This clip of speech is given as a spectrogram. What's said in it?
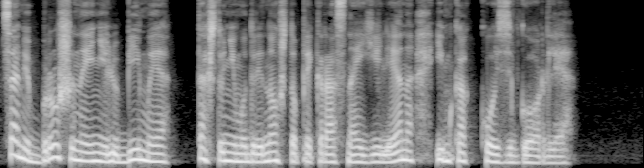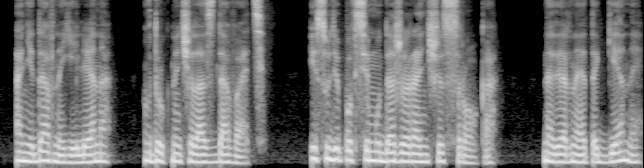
сами брошенные, нелюбимые, так что не мудрено, что прекрасная Елена им как кость в горле. А недавно Елена вдруг начала сдавать. И, судя по всему, даже раньше срока. Наверное, это гены.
